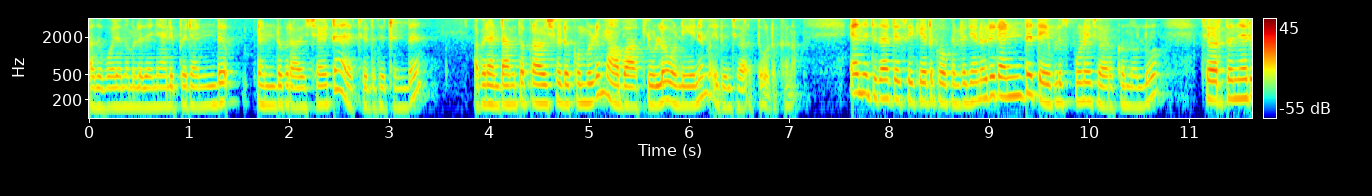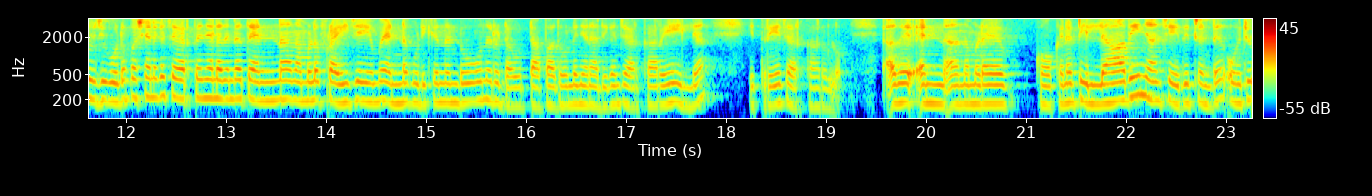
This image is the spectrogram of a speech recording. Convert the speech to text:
അതുപോലെ നമ്മളിത് ഞാനിപ്പോൾ രണ്ട് രണ്ട് പ്രാവശ്യമായിട്ട് അരച്ചെടുത്തിട്ടുണ്ട്. അപ്പോൾ രണ്ടാമത്തെ പ്രാവശ്യം എടുക്കുമ്പോഴും ആ ബാക്കിയുള്ള ഒണിയനും ഇതും ചേർത്ത് കൊടുക്കണം. എന്നിട്ട് ഇതാ ഡെസിക്കേറ്റ് കോക്കനട്ട് ഞാനൊരു രണ്ട് ടേബിൾ സ്പൂണേ ചേർക്കുന്നുള്ളൂ. ചേർത്ത് കഴിഞ്ഞാൽ രുചി കൂടും. പക്ഷേ എനിക്ക് ചേർത്ത് കഴിഞ്ഞാൽ അതിന്റെ അകത്ത് എണ്ണ നമ്മൾ ഫ്രൈ ചെയ്യുമ്പോൾ എണ്ണ കുടിക്കുന്നുണ്ടോ എന്നൊരു ഡൗട്ടാണ് അപ്പോൾ അതുകൊണ്ട് ഞാൻ അധികം ചേർക്കാറേ ഇല്ല. ഇത്രയേ ചേർക്കാറുള്ളൂ. അത് എണ്ണ നമ്മുടെ കോക്കനട്ട് ഇല്ലാതെയും ഞാൻ ചെയ്തിട്ടുണ്ട്. ഒരു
